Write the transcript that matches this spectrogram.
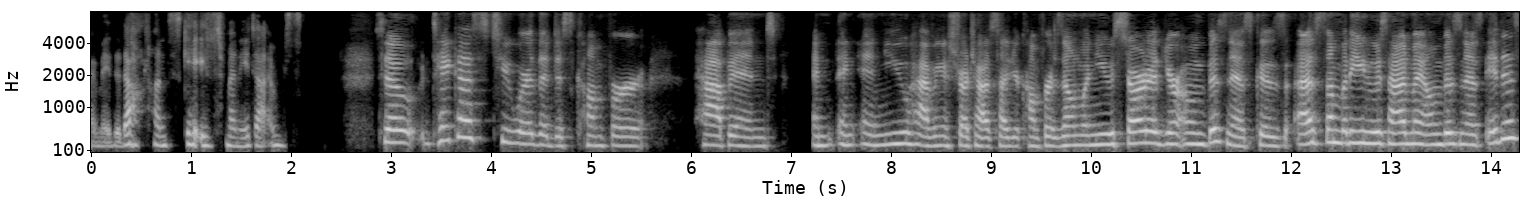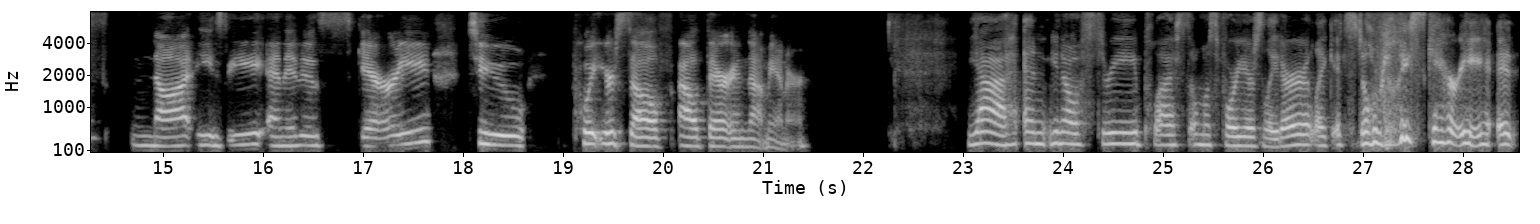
I made it out unscathed many times. So take us to where the discomfort happened and, and and you having a stretch outside your comfort zone when you started your own business because as somebody who has had my own business it is not easy and it is scary to put yourself out there in that manner yeah, and you know, 3 plus almost 4 years later, like it's still really scary. It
